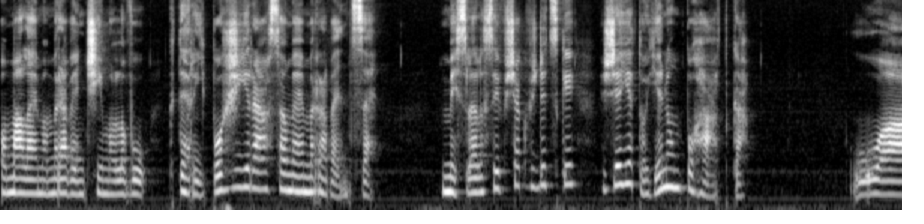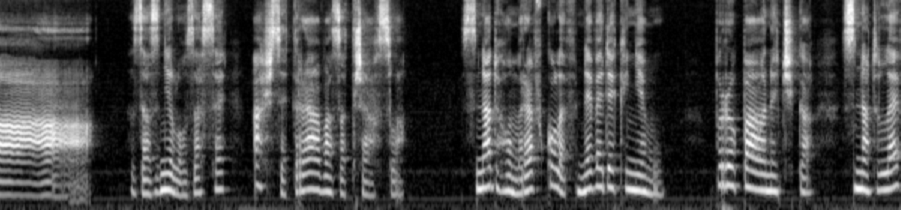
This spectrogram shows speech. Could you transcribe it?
o malém mravenčím lvu, který požírá samé mravence. Myslel si však vždycky, že je to jenom pohádka. Uá, zaznělo zase až se tráva zatřásla. Snad ho mravkolev nevede k němu. Pro pánečka, snad lev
